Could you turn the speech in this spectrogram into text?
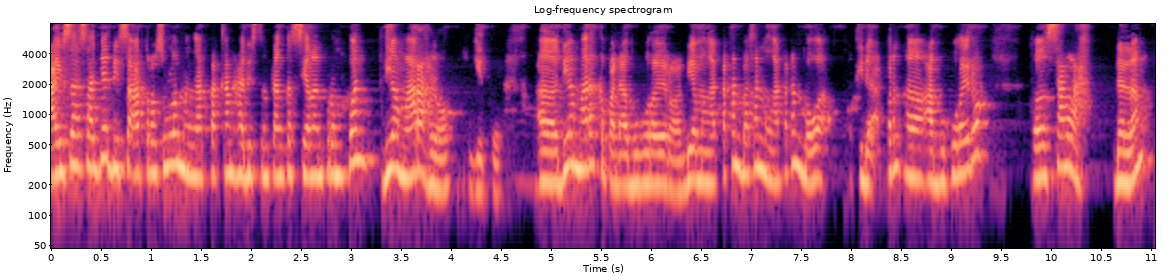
Aisyah saja di saat Rasulullah mengatakan hadis tentang kesialan perempuan, dia marah loh gitu. Eh, dia marah kepada Abu Hurairah. Dia mengatakan bahkan mengatakan bahwa tidak per- eh, Abu Hurairah eh, salah dalam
